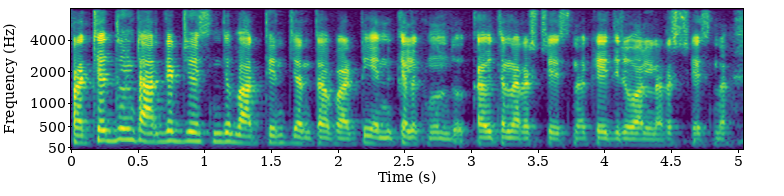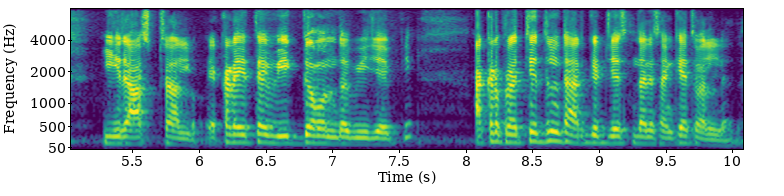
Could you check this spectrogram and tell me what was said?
ప్రత్యర్థులను టార్గెట్ చేసింది భారతీయ జనతా పార్టీ ఎన్నికలకు ముందు. కవితను అరెస్ట్ చేసిన కేజ్రీవాల్ని అరెస్ట్ చేసిన ఈ రాష్ట్రాల్లో ఎక్కడైతే వీక్గా ఉందో బీజేపీ అక్కడ ప్రత్యర్థులను టార్గెట్ చేసింది అనే సంకేతం వెళ్ళలేదు?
